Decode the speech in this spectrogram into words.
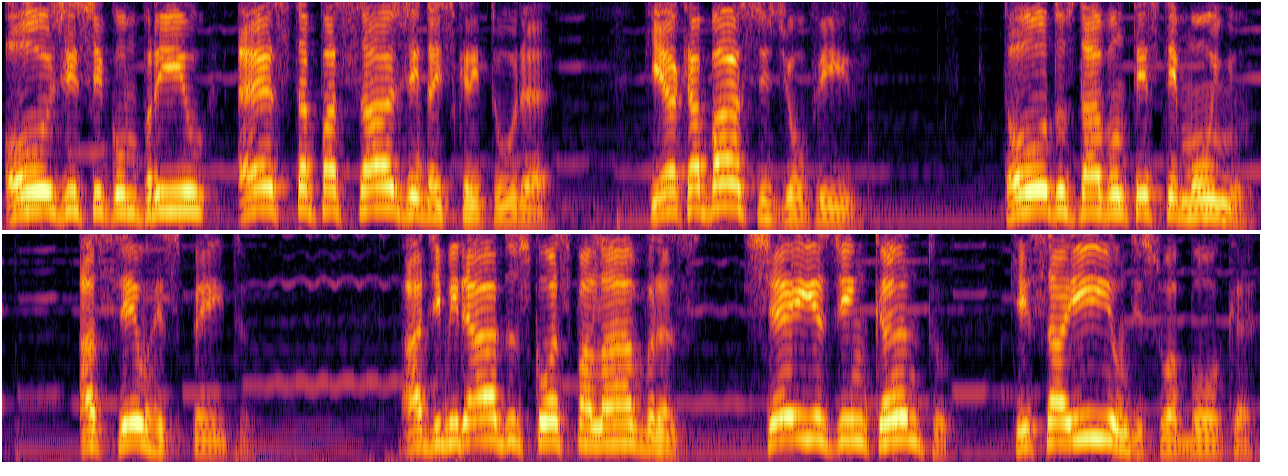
Hoje se cumpriu esta passagem da Escritura que acabastes de ouvir. Todos davam testemunho a seu respeito, admirados com as palavras cheias de encanto que saíam de sua boca.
